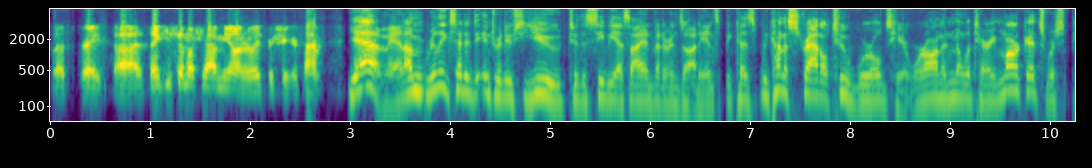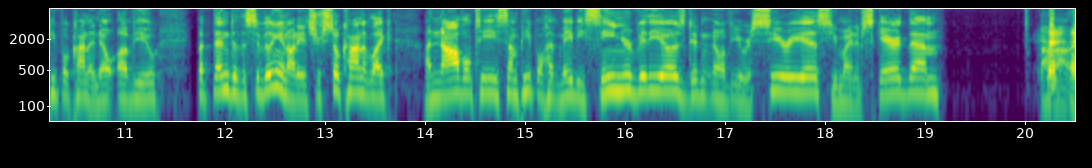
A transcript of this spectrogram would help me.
that's great. Uh, thank you so much for having me on. Really appreciate your time. Yeah, man. I'm really excited to introduce you to the CBS Eye on Veterans audience because we kind of straddle two worlds here. We're on in military markets where people kind of know of you, but then to the civilian audience, you're still kind of like a novelty. Some people have maybe seen your videos, didn't know if you were serious. You might have scared them. Uh,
